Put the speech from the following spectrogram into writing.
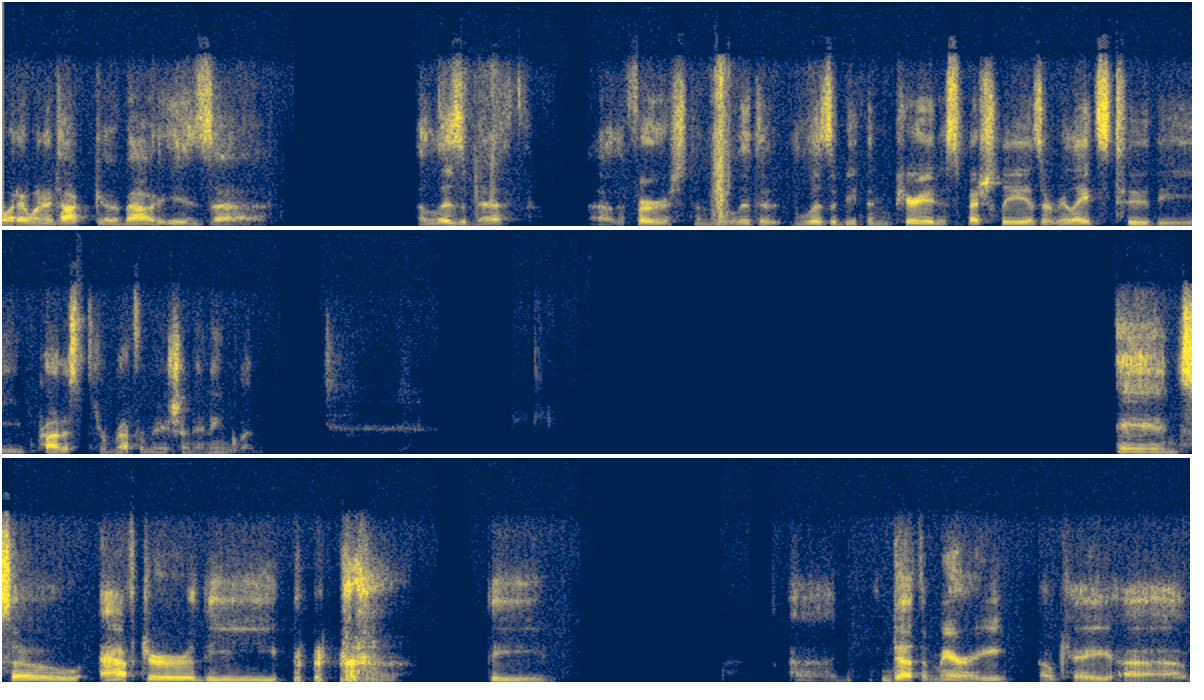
what I want to talk about is uh, Elizabeth uh, the first and the Elizabethan period, especially as it relates to the Protestant Reformation in England. And so after the the uh, death of Mary, okay, um,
